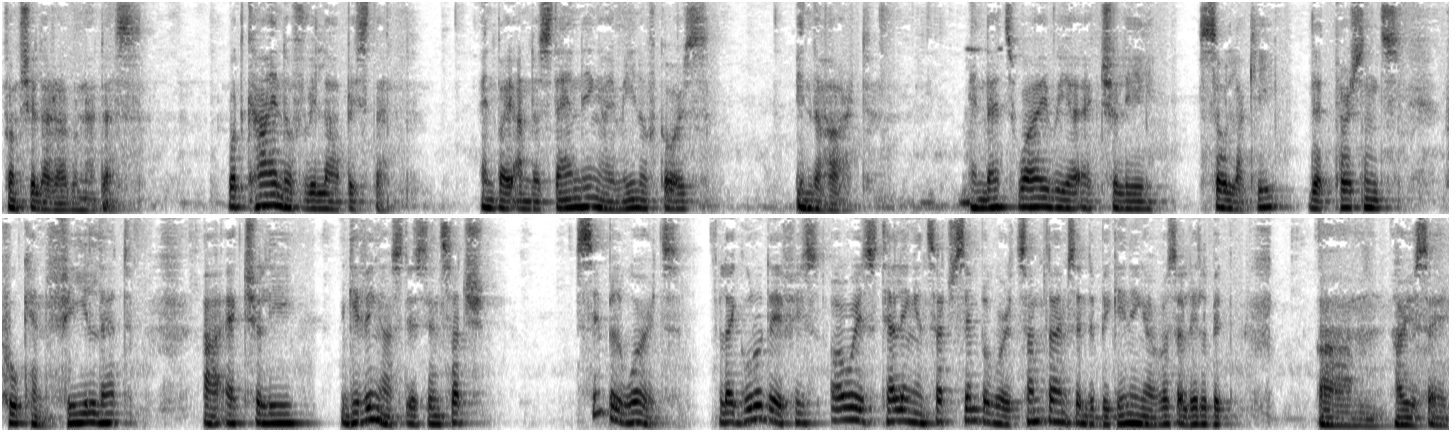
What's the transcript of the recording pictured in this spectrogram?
from Srila Raghunathas what kind of vilap is that? And by understanding I mean of course in the heart. And that's why we are actually so lucky that persons who can feel that are actually giving us this in such simple words. Like Gurudev, he's always telling in such simple words. Sometimes in the beginning, I was a little bit, um, how you say,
